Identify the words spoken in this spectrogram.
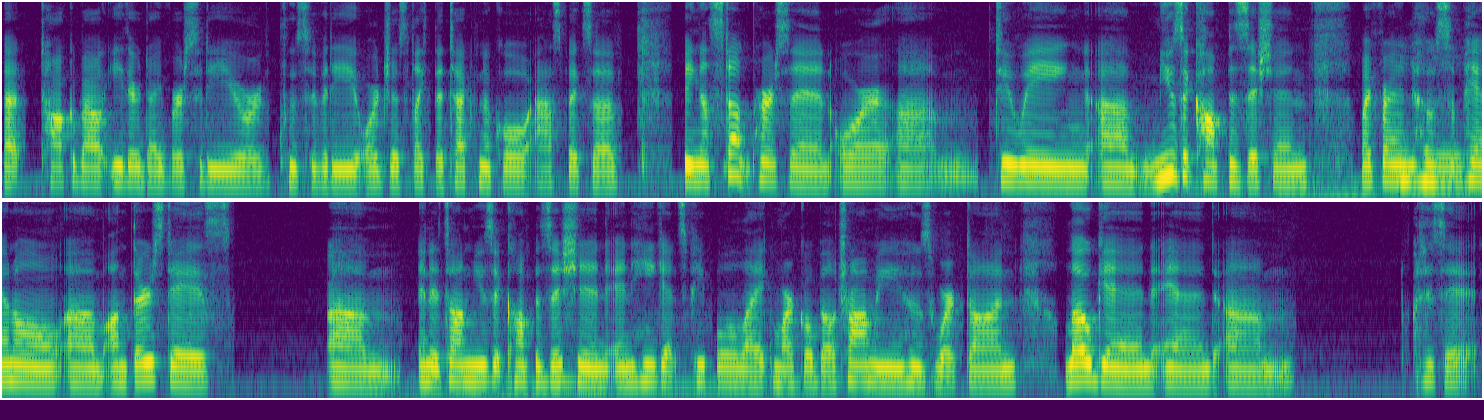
that talk about either diversity or inclusivity or just like the technical aspects of being a stunt person or um, doing um, music composition my friend hosts a panel um, on thursdays um, and it's on music composition and he gets people like marco beltrami who's worked on logan and um, what is it?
